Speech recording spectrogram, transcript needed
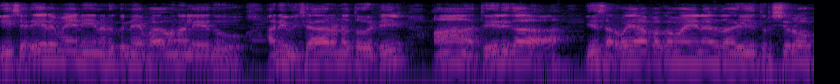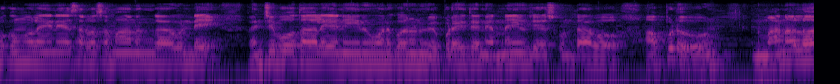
ఈ శరీరమే నేను అనుకునే భావన లేదు అని విచారణతోటి ఆ తీరుగా ఈ సర్వవ్యాపకమైన ఈ దృశ్యరూపకములైన సర్వసమానంగా ఉండే పంచభూతాలే నేను అనుకొని నువ్వు ఎప్పుడైతే నిర్ణయం చేసుకుంటావో అప్పుడు మనలో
